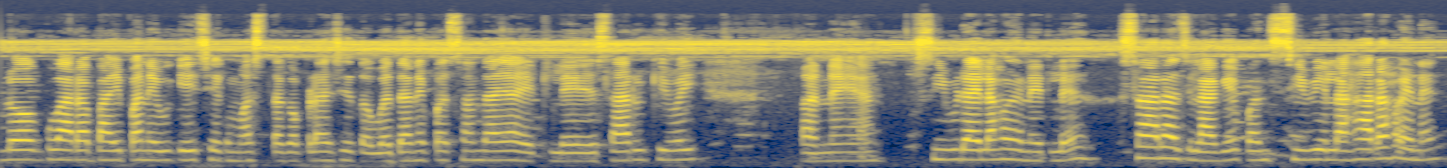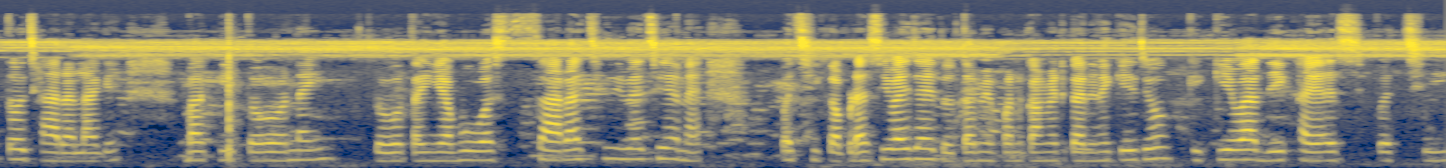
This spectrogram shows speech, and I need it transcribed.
બ્લોગવાળા ભાઈ પણ એવું કહે છે કે મસ્ત કપડાં છે તો બધાને પસંદ આવ્યા એટલે સારું કહેવાય. અને સીવડાયેલા હોય ને એટલે સારા જ લાગે, પણ સીવેલા સારા હોય ને તો સારા લાગે. બાકી તો નહીં, તો અહીંયા બહુ સારા સીવે છે ને. પછી કપડાં સિવાય જાય તો તમે પણ કમેન્ટ કરીને કહેજો કે કેવા દેખાયા છે પછી.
